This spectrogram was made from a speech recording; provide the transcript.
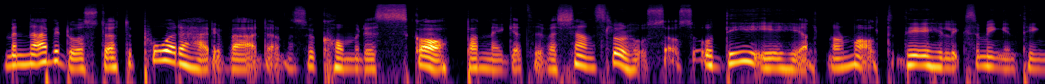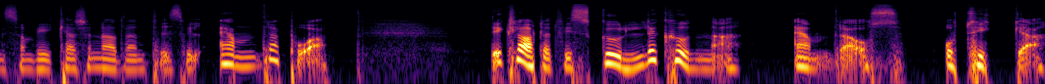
Men när vi då stöter på det här i världen så kommer det skapa negativa känslor hos oss och det är helt normalt. Det är liksom ingenting som vi kanske nödvändigtvis vill ändra på. Det är klart att vi skulle kunna ändra oss och tycka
